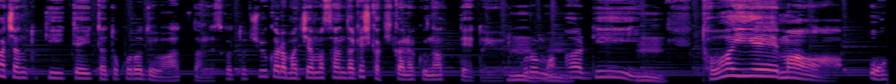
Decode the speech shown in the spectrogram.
まあ、ちゃんと聞いていたところではあったんですが、途中から町山さんだけしか聞かなくなってというところもあり、うん。とはいえ、まあ、大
